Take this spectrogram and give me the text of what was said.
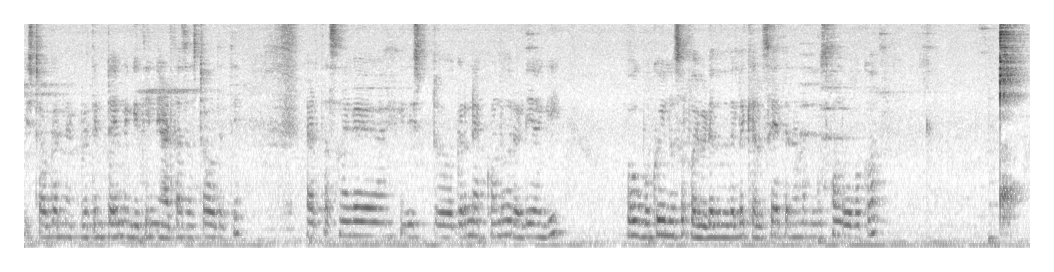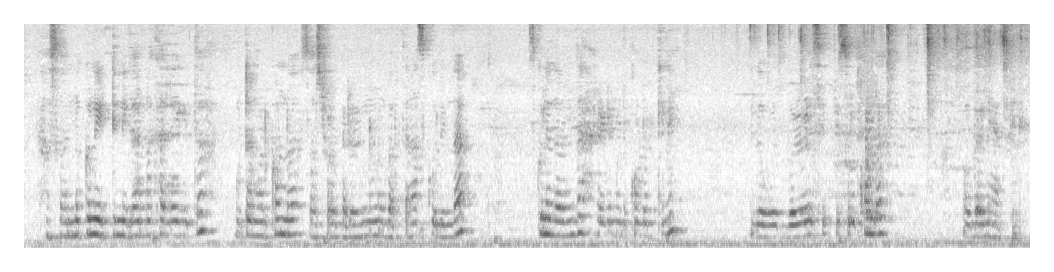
ಇಷ್ಟು ಒಗ್ಗರಣೆ ಹಾಕ್ಬಿಡ್ತೀನಿ ಟೈಮ್ ಇನ್ನು ಎರಡು ತಾಸು ಅಷ್ಟೇ ಓದೈತಿ. ಎರಡು ತಾಸಿನಾಗ ಇದಿಷ್ಟು ಒಗ್ಗರಣೆ ಹಾಕ್ಕೊಂಡು ರೆಡಿಯಾಗಿ ಹೋಗ್ಬೇಕು. ಇನ್ನೂ ಸ್ವಲ್ಪ ವಿಡಿಯೋದೆಲ್ಲ ಕೆಲಸ ಅದನ್ನು ಮುಗಿಸ್ಕೊಂಡು ಹೋಗ್ಬೇಕು. ಸೊ, ಅನ್ನಕ್ಕೂ ಇಟ್ಟಿನ ಈಗ ಅನ್ನ ಖಾಲಿ ಆಗಿತ್ತು ಊಟ ಮಾಡಿಕೊಂಡು ಸೊ ಅಷ್ಟೊಳಗೆ ಬರ್ತಾನೆ ಸ್ಕೂಲಿಂದ. ಸ್ಕೂಲಿಂದ ಅವರಿಂದ ರೆಡಿ ಮಾಡ್ಕೊಂಡು ಹೋಗ್ತೀನಿ. ಈಗ ಬೆಳ್ಳುಳ್ಳಿ ಸಿಪ್ಪಿ ಸುಲ್ಕೊಂಡು ಒಗ್ಗರಣೆ ಹಾಕ್ತೀನಿ.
